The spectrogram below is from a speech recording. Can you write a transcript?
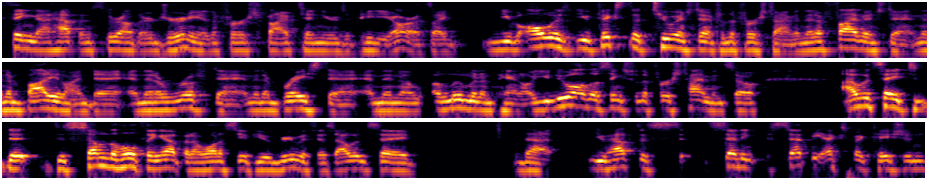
thing that happens throughout their journey of the first five ten years of pdr it's like you've always you fixed the two inch dent for the first time and then a five inch dent and then a body line dent and then a roof dent and then a brace dent and then an aluminum panel. You do all those things for the first time. And so i would say to, to, to sum the whole thing up and i want to see if you agree with this i would say that you have to setting set the expectation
